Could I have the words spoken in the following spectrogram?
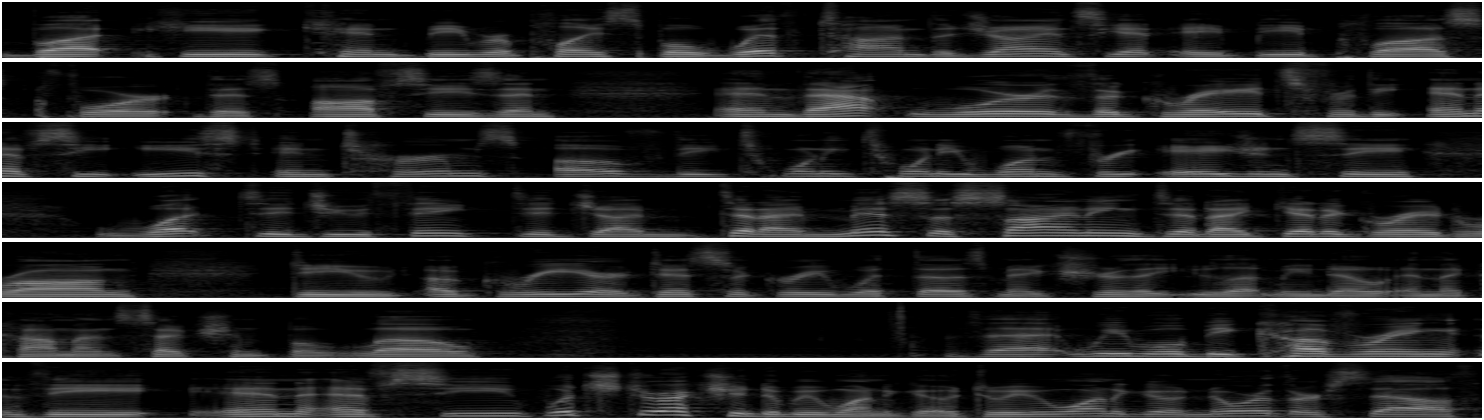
but he can be replaceable with time. The Giants get a B plus for this offseason. And that were the grades for the NFC East in terms of the 2021 free agency. What did you think? Did I did I miss a signing? Did I get a grade wrong? Do you agree or disagree with those? Make sure that you let me know in the comment section below that we will be covering the NFC. Which direction do we want to go? Do we want to go north or south?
